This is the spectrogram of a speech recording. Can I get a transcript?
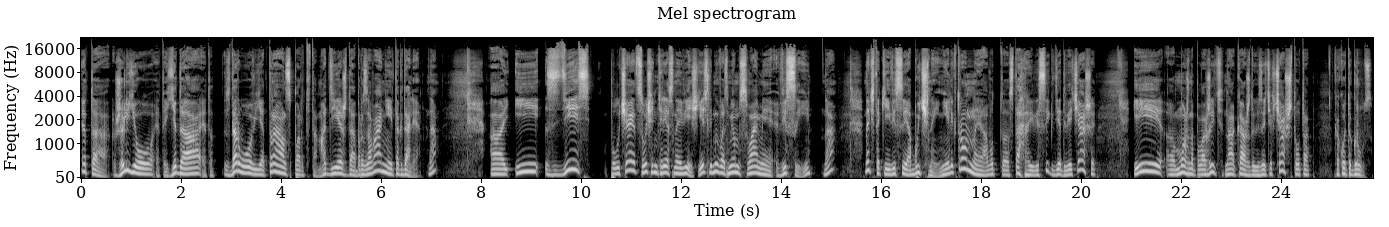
Это жилье, это еда, это здоровье, транспорт, там, одежда, образование и так далее. Да? А, и здесь получается очень интересная вещь. Если мы возьмем с вами весы, да, знаете, такие весы обычные, не электронные, а вот э, старые весы, где две чаши, и э, можно положить на каждую из этих чаш что-то, какой-то груз.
